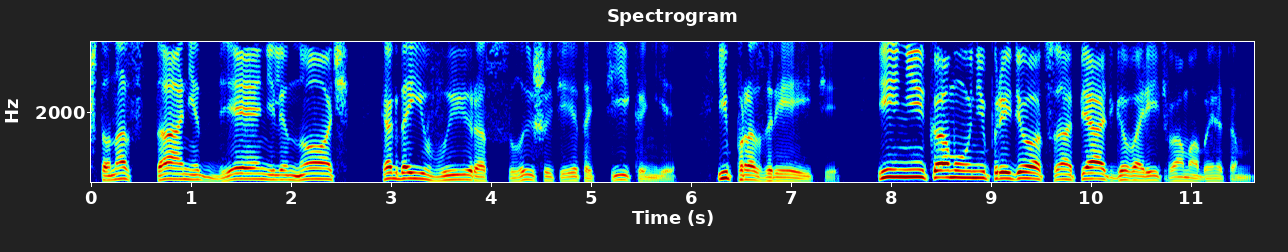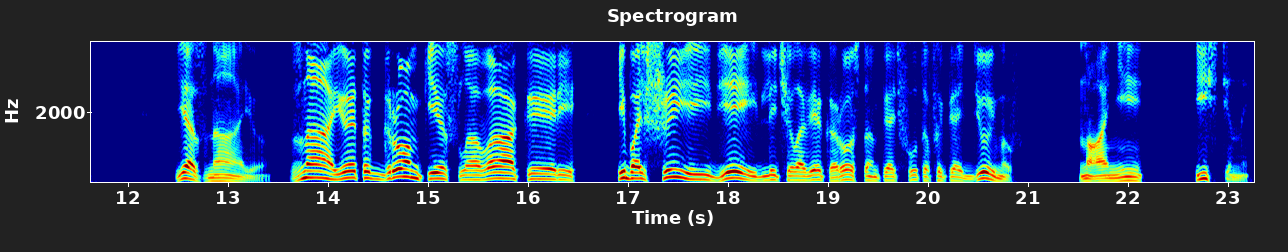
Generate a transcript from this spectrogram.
что настанет день или ночь, когда и вы расслышите это тиканье и прозреете, и никому не придется опять говорить вам об этом. Я знаю, знаю, это громкие слова, Кэрри, и большие идеи для человека ростом пять футов и пять дюймов, но они истинны,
